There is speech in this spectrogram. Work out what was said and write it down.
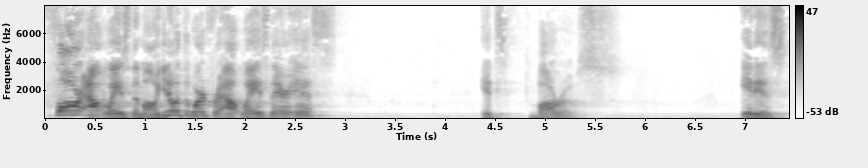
far outweighs them all. You know what the word for outweighs there is? It's baros. It is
